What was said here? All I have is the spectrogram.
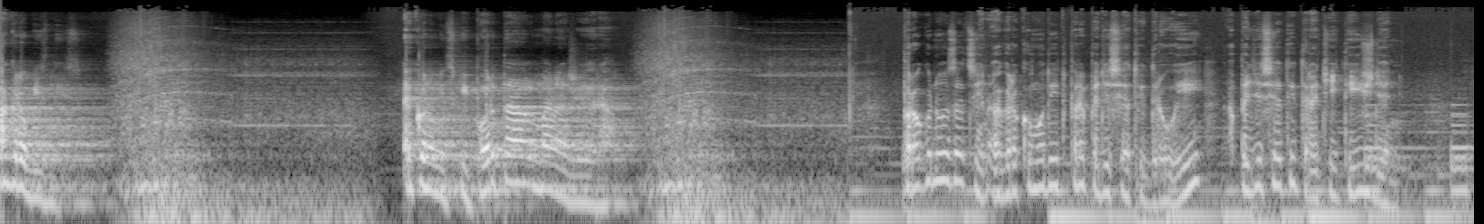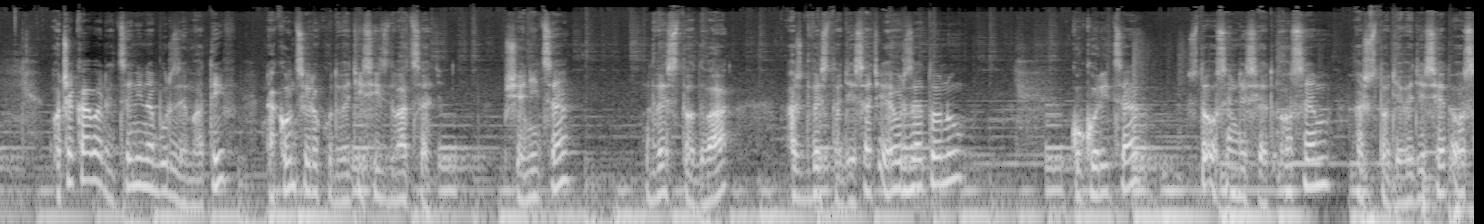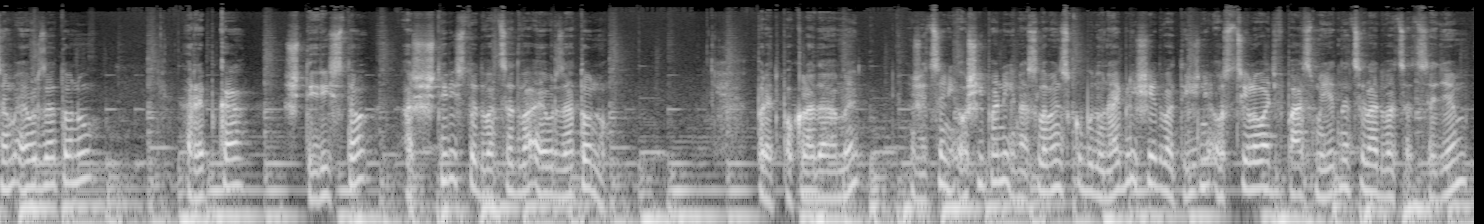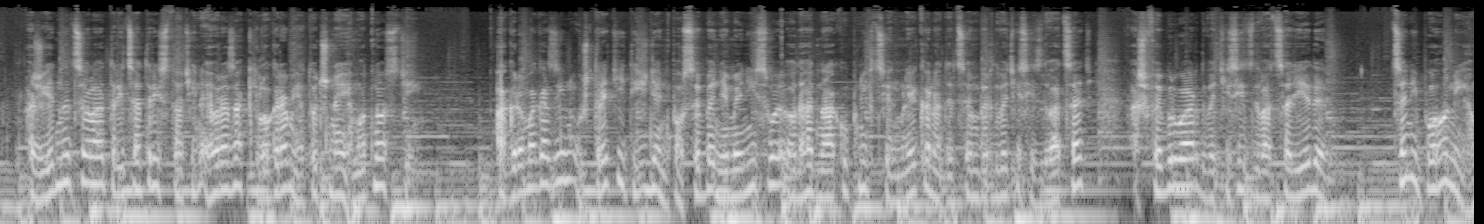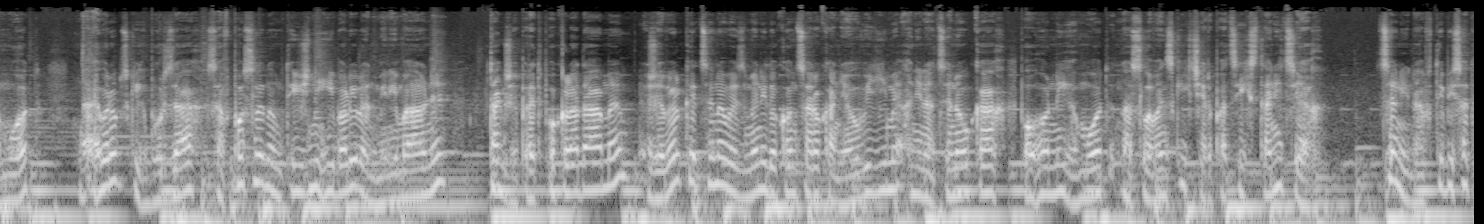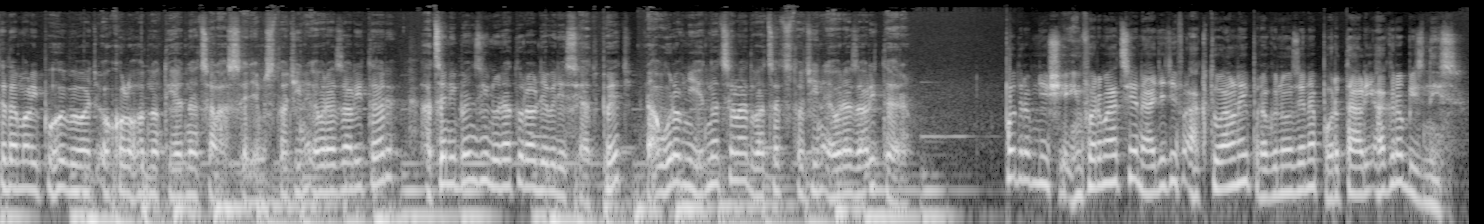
Agrobiznis. Ekonomický portál manažéra. Prognóza cien agrokomodít pre 52. a 53. týždeň. Očakávané ceny na burze Matif na konci roku 2020. Pšenica 202 až 210 eur za tonu, kukurica 188 až 198 eur za tonu, repka 400 až 422 eur za tonu. Predpokladáme, že ceny ošípaných na Slovensku budú najbližšie dva týždne oscilovať v pásme 1,27 až 1,33 eur za kilogram jatočnej hmotnosti. Agromagazín už tretí týždeň po sebe nemení svoj odhad nákupných cien mlieka na december 2020 až február 2021. Ceny pohonných hmôt na európskych burzách sa v poslednom týždni hýbali len minimálne, takže predpokladáme, že veľké cenové zmeny do konca roka neuvidíme ani na cenovkách pohonných hmôt na slovenských čerpacích staniciach. Ceny nafty by sa teda mali pohybovať okolo hodnoty 1,7 eur za liter a ceny benzínu Natural 95 na úrovni 1,20 eur za liter. Podrobnejšie informácie nájdete v aktuálnej prognóze na portáli Agrobiznis.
